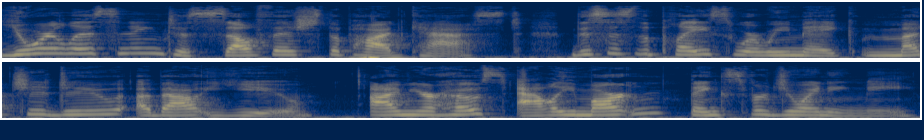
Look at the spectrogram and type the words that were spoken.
You're listening to Selfish the Podcast. This is the place where we make much ado about you. I'm your host, Allie Martin. Thanks for joining me.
